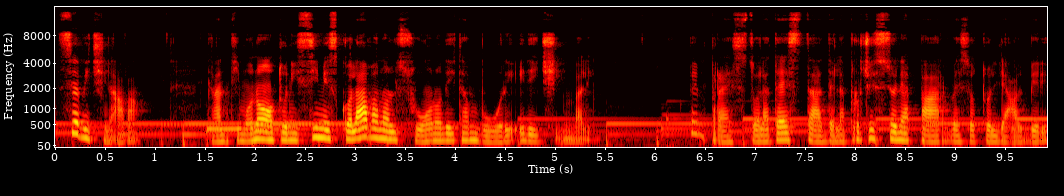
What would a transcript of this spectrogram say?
si avvicinava. Canti monotoni si mescolavano al suono dei tamburi e dei cimbali. Ben presto la testa della processione apparve sotto gli alberi,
